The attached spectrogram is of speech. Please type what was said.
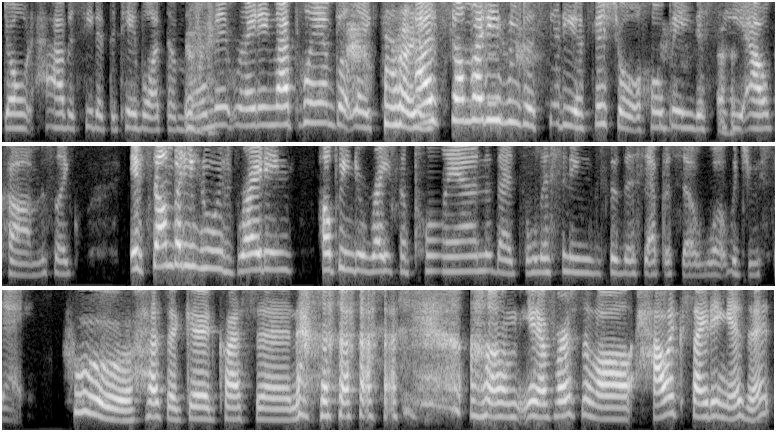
don't have a seat at the table at the moment writing that plan but like right. as somebody who's a city official hoping to see outcomes like if somebody who is writing helping to write the plan that's listening to this episode what would you say Ooh, that's a good question. um, you know, first of all, how exciting is it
